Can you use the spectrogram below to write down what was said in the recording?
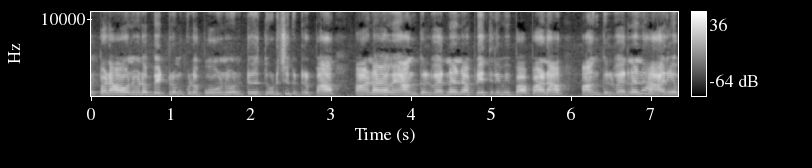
எப்படா அவனோட பெட்ரூம்குள்ளே போகணுன்ட்டு துடிச்சுக்கிட்டு இருப்பான். ஆனால் அவன் அங்கிள் வர்ணன் அப்படியே திரும்பி பார்ப்பானா? அங்கிள் வர்ணன் ஹாரியை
